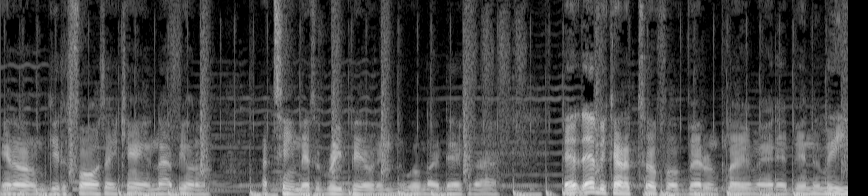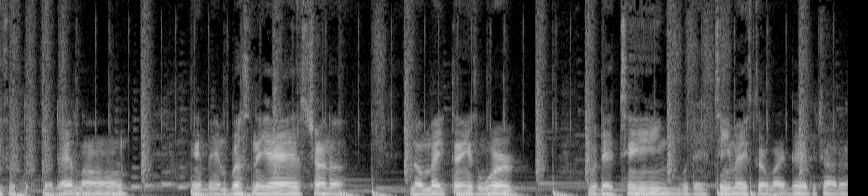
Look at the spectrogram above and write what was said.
and um, get as far as they can, not be on a, a team that's rebuilding or like that. Because that that'd be kind of tough for a veteran player, man. That been in the league for, for that long and been busting their ass trying to, you know, make things work with their team, with their teammates, stuff like that, to try to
